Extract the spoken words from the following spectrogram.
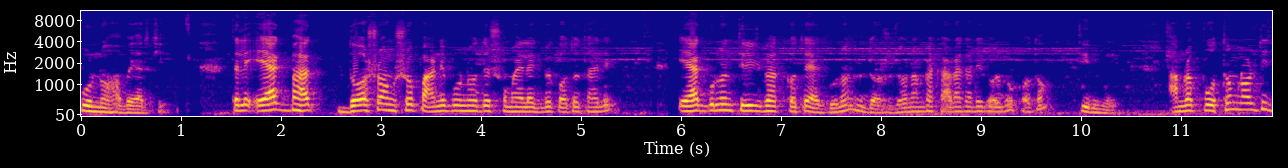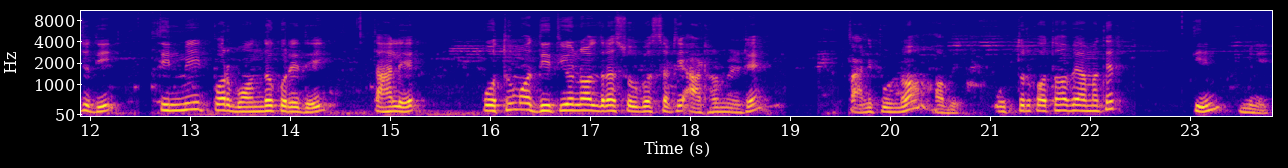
পূর্ণ হবে আর কি। তাহলে এক ভাগ দশ অংশ পানি পূর্ণ হতে সময় লাগবে কত তাহলে? এক গুণন তিরিশ ভাগ কত? এক গুণন দশ। যখন আমরা কাটাকাটি করব কত? তিন মিনিট। আমরা প্রথম নলটি যদি তিন মিনিট পর বন্ধ করে দেই, তাহলে প্রথম ও দ্বিতীয় নল দ্বারা চৌবস্তাটি আঠারো মিনিটে পানিপূর্ণ হবে। উত্তর কত হবে আমাদের? তিন মিনিট।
